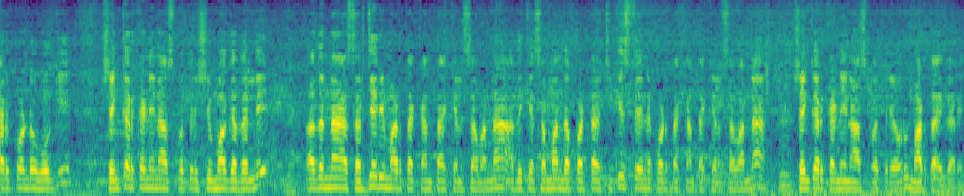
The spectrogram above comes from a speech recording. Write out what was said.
ಕರ್ಕೊಂಡು ಹೋಗಿ ಶಂಕರ್ ಕಣ್ಣಿನ ಆಸ್ಪತ್ರೆ ಶಿವಮೊಗ್ಗದಲ್ಲಿ ಅದನ್ನ ಸರ್ಜರಿ ಮಾಡ್ತಕ್ಕಂತ ಕೆಲಸವನ್ನ ಅದಕ್ಕೆ ಸಂಬಂಧಪಟ್ಟ ಚಿಕಿತ್ಸೆಯನ್ನು ಕೊಡ್ತಕ್ಕಂತ ಕೆಲಸವನ್ನ ಶಂಕರ್ ಕಣ್ಣಿನ ಆಸ್ಪತ್ರೆಯವರು ಮಾಡ್ತಾ ಇದ್ದಾರೆ.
